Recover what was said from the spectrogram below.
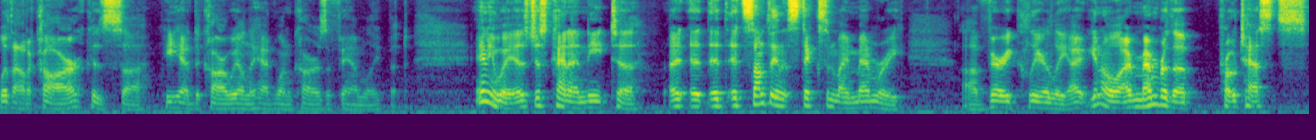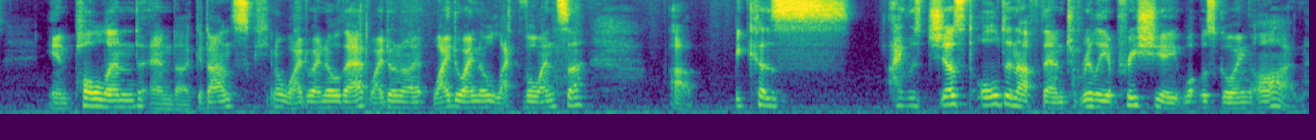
without a car, because uh, he had the car. We only had one car as a family. But anyway, it was just kind of neat to. It, it, it's something that sticks in my memory uh, very clearly. I, you know, I remember the protests in Poland and uh, Gdansk. You know, why do I know that? Why do I why do I know Lech Wałęsa? Uh, because I was just old enough then to really appreciate what was going on.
